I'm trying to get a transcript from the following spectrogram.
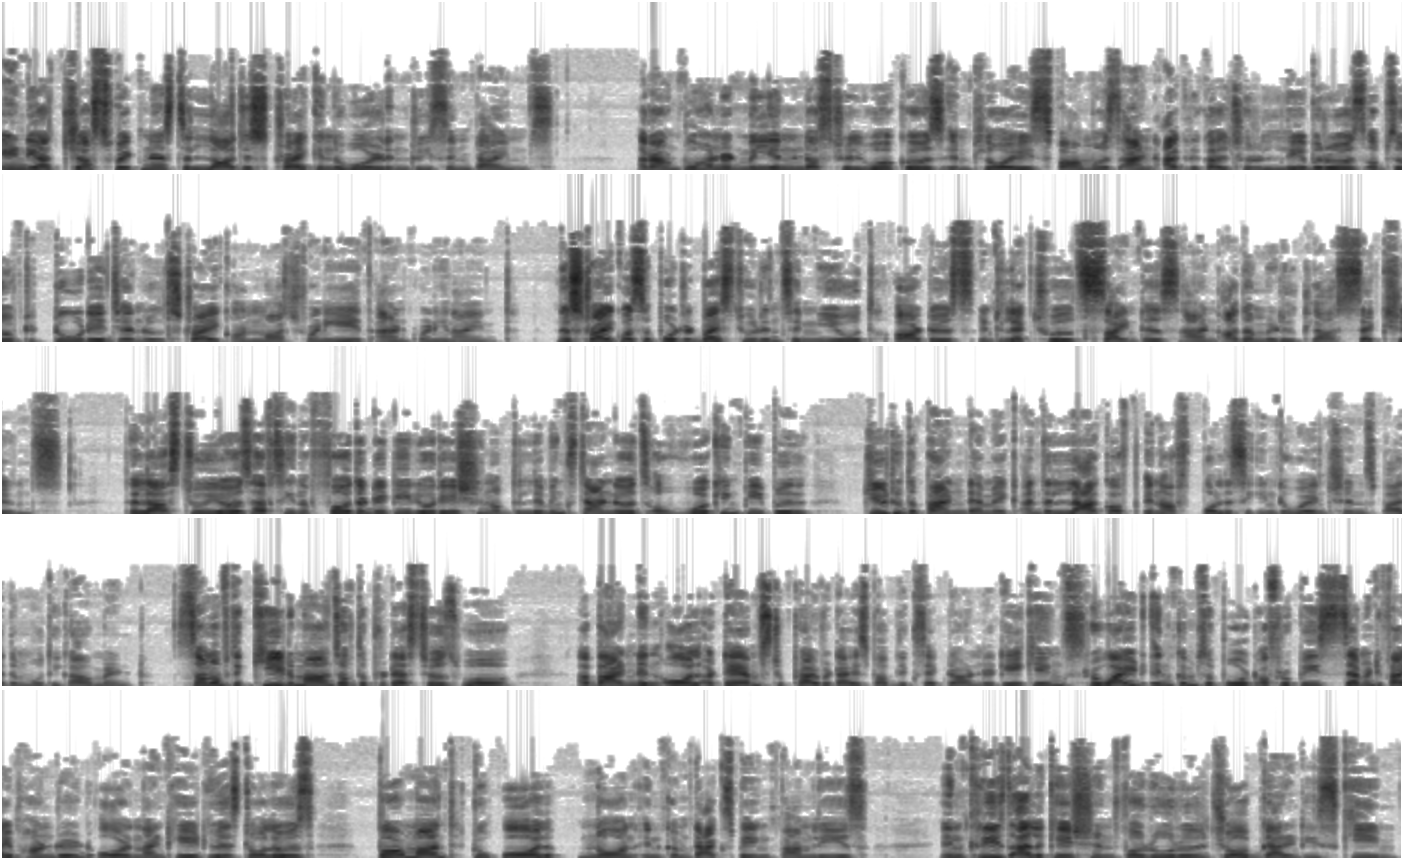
India just witnessed the largest strike in the world in recent times. Around 200 million industrial workers, employees, farmers, and agricultural laborers observed a two day general strike on March 28th and 29th. The strike was supported by students and youth, artists, intellectuals, scientists, and other middle class sections. The last two years have seen a further deterioration of the living standards of working people due to the pandemic and the lack of enough policy interventions by the Modi government. Some of the key demands of the protesters were abandon all attempts to privatize public sector undertakings, provide income support of rupees 7500 or 98 US dollars per month to all non-income tax paying families, increase allocation for rural job guarantee scheme,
